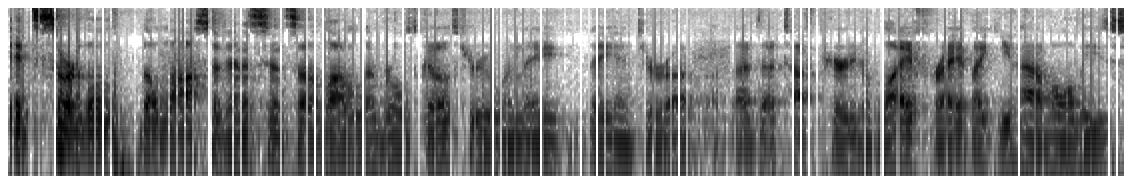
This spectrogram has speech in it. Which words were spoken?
it's sort of the, the loss of innocence that a lot of liberals go through when they they enter a, a, a tough period of life, right? Like you have all these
